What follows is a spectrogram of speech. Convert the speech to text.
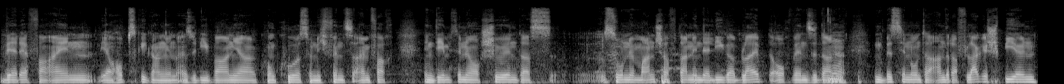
wäre der Verein ja hops gegangen. Also die waren ja Konkurs und ich finde es einfach in dem Sinne auch schön, dass so eine Mannschaft dann in der Liga bleibt, auch wenn sie dann ja. ein bisschen unter anderer Flagge spielen.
